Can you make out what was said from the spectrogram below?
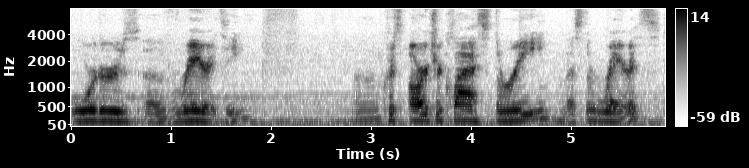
orders of rarity. Um, Chris Archer, Class Three. That's the rarest.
